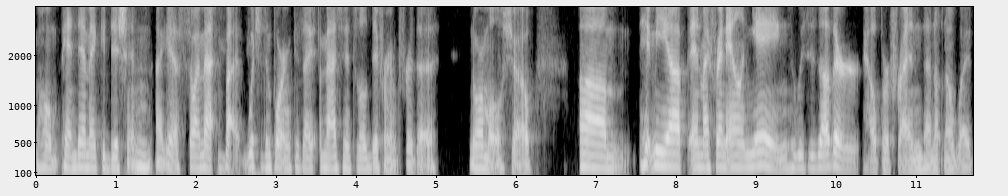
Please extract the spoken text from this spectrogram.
home pandemic edition, I guess. So I'm at, but which is important because I imagine it's a little different for the normal show. Um, hit me up, and my friend Alan Yang, who was his other helper friend, I don't know what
